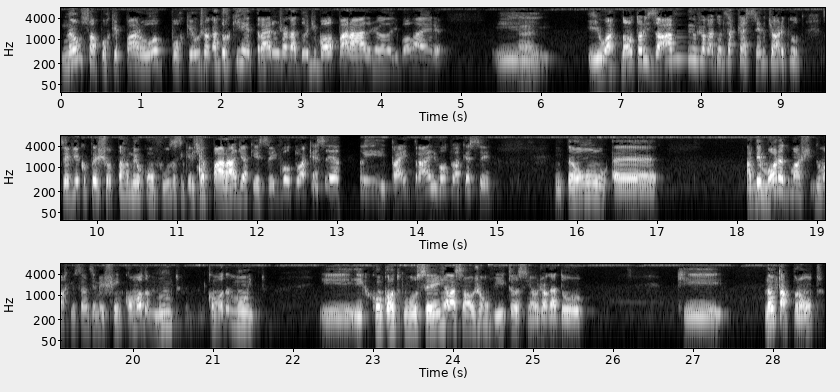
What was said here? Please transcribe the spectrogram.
não só porque parou, porque o jogador que entrar era um jogador de bola parada, um jogador de bola aérea. E, é. e o árbitro não autorizava e os jogadores aquecendo. Tinha hora que você via que o Peixoto estava meio confuso, assim, que ele tinha parado de aquecer e voltou a aquecer ali. Para entrar, ele voltou a aquecer. Então, é, a demora do, Mar do Marquinhos Santos em mexer incomoda muito, incomoda muito. E, e, concordo com você em relação ao João Vitor, assim, é um jogador que não está pronto,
